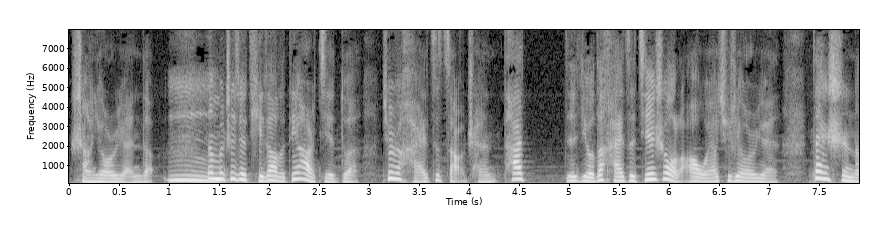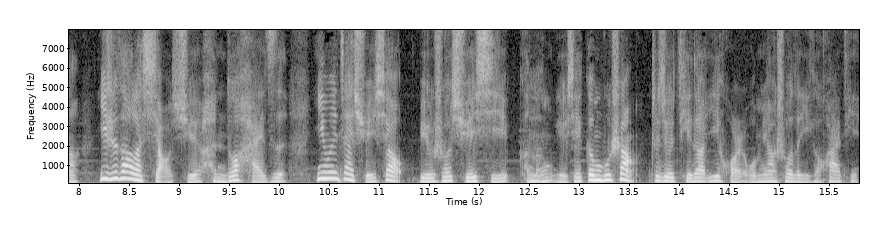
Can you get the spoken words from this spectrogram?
上幼儿园的。嗯，那么这就提到了第二阶段，就是孩子早晨他。呃有的孩子接受了哦，我要去幼儿园，但是呢，一直到了小学，很多孩子因为在学校，比如说学习可能有些跟不上，这就提到一会儿我们要说的一个话题。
